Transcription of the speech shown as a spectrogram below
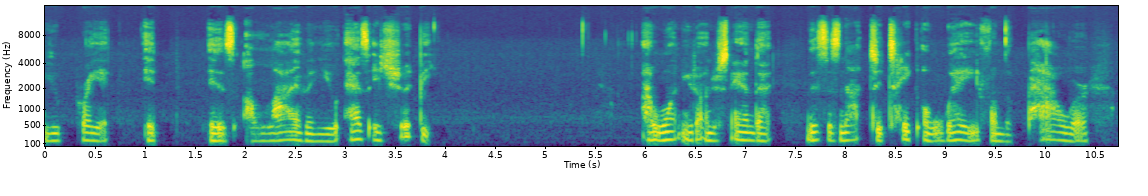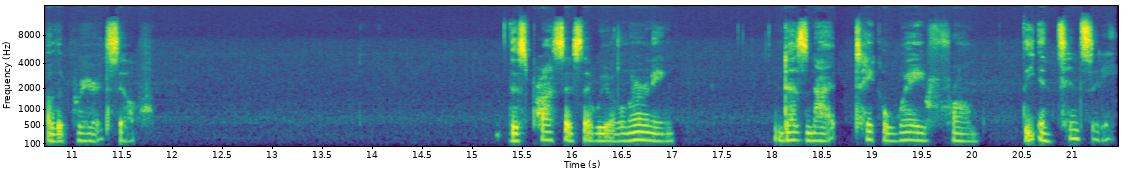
you pray it, it is alive in you as it should be. I want you to understand that this is not to take away from the power of the prayer itself. This process that we are learning does not take away from the intensity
